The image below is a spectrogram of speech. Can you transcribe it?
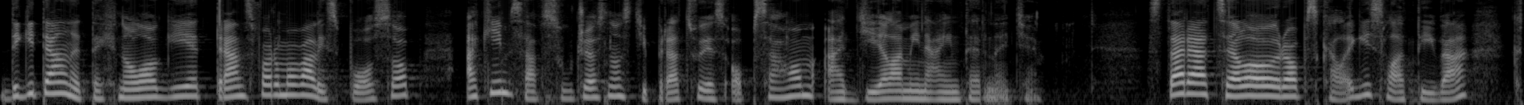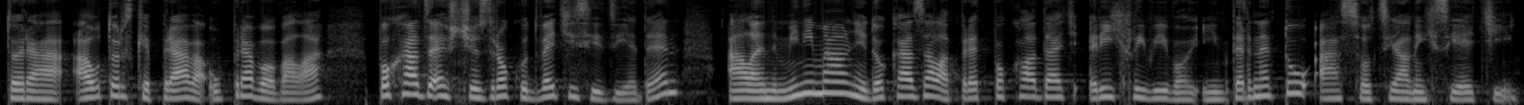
Digitálne technológie transformovali spôsob, akým sa v súčasnosti pracuje s obsahom a dielami na internete. Stará celoeurópska legislatíva, ktorá autorské práva upravovala, pochádza ešte z roku 2001 a len minimálne dokázala predpokladať rýchly vývoj internetu a sociálnych sietí.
